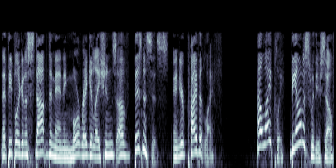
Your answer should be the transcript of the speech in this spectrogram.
That people are going to stop demanding more regulations of businesses and your private life? How likely? Be honest with yourself.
